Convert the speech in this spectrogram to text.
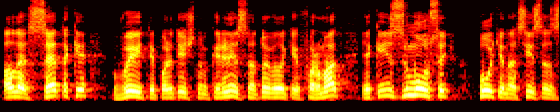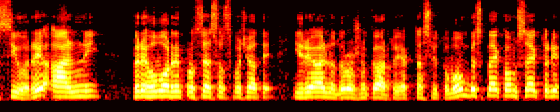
Але все-таки вийти політичному керівництву на той великий формат, який змусить Путіна сісти за стіл реальний переговорний процес розпочати і реальну дорожню карту, як на світовому безпековому секторі,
